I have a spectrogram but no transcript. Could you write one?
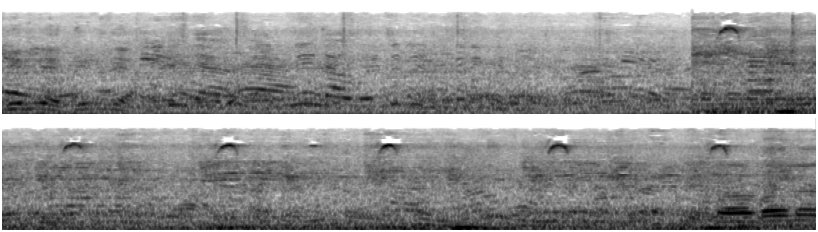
Dirle, dirle. Dirle, dirle.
